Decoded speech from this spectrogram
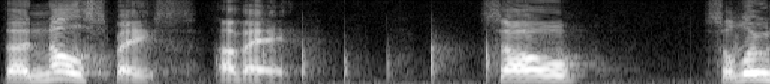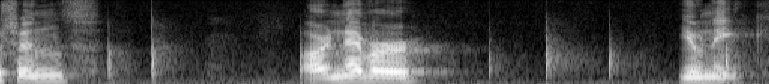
the null space of A. So solutions are never unique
